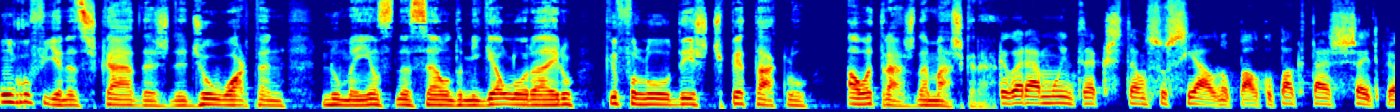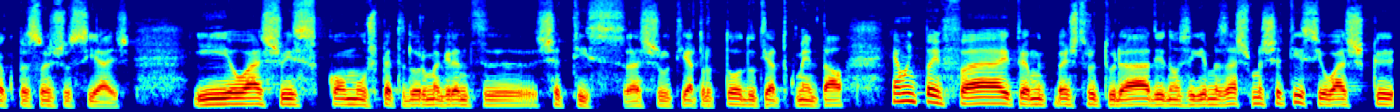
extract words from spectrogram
um rufia nas escadas de Joe Wharton, numa encenação de Miguel Loureiro, que falou deste espetáculo ao Atrás da Máscara. Agora há muita questão social no palco. O palco está cheio de preocupações sociais. E eu acho isso, como espectador, uma grande chatice. Acho o teatro todo, o teatro documental, é muito bem feito, é muito bem estruturado e não sei o quê, mas acho uma chatice. Eu acho que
